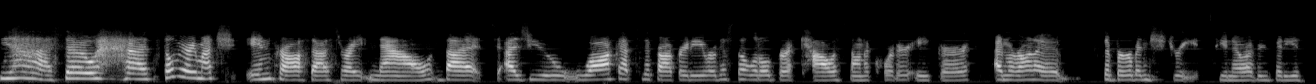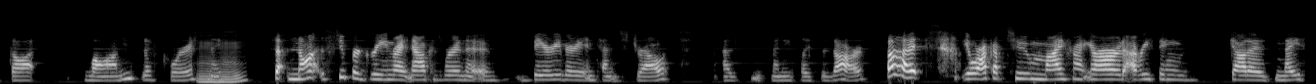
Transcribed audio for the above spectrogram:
Yeah, so uh, it's still very much in process right now. But as you walk up to the property, we're just a little brick house on a quarter acre, and we're on a suburban street. You know, everybody's got lawns, of course. Mm-hmm. Not super green right now because we're in a very, very intense drought. as many places are. But you walk up to my front yard, everything's got a nice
